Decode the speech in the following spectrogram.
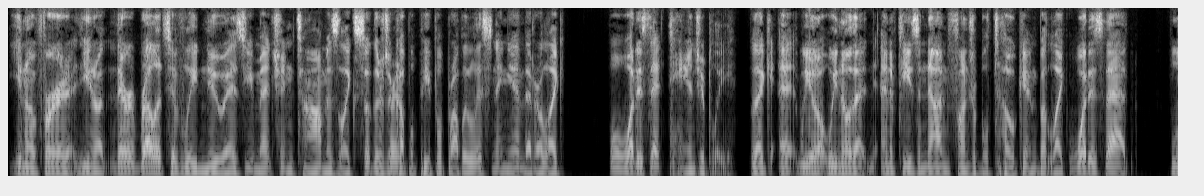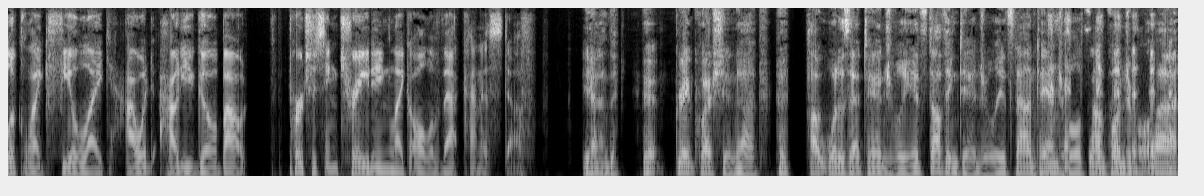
you know, for, you know, they're relatively new, as you mentioned, Tom, is like, so there's a right. couple people probably listening in that are like, well, what is that tangibly? Like uh, we we know that NFT is a non fungible token, but like, what does that? look like, feel like? How would how do you go about purchasing, trading, like all of that kind of stuff? Yeah, great question. Uh, how what is that tangibly? It's nothing tangibly. It's non tangible. It's non fungible. Uh,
